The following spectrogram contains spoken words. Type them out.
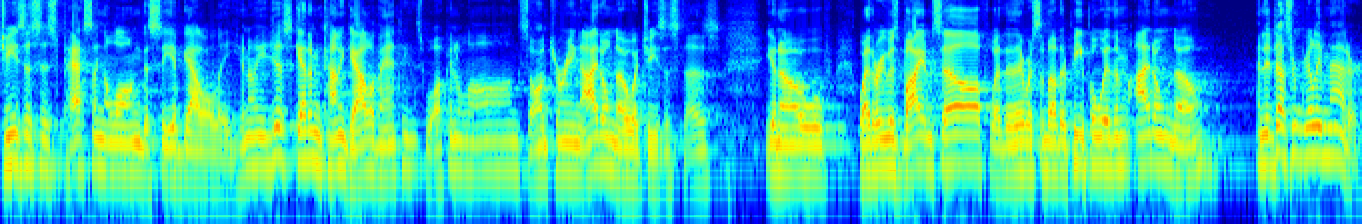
Jesus is passing along the Sea of Galilee. You know, you just get him kind of gallivanting, he's walking along, sauntering. I don't know what Jesus does. You know, whether he was by himself, whether there were some other people with him, I don't know. And it doesn't really matter.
